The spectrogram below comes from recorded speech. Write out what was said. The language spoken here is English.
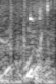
Yeah.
